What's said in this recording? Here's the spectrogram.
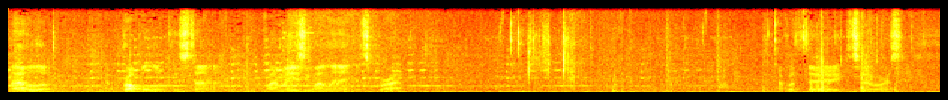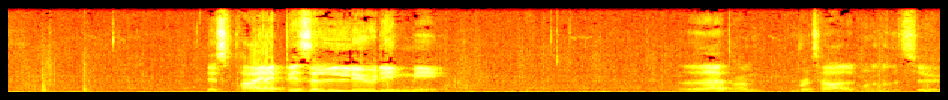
Have a look. A proper look this time. Why am I using my linen? It's bright. I've got 30, so. This pipe is eluding me. That I'm retarded, one of the two.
